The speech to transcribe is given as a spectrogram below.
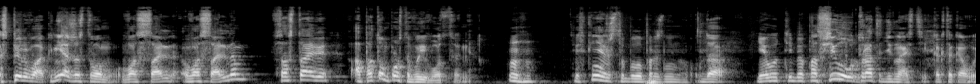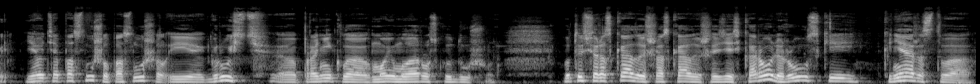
сперва княжеством вассаль... вассальным в составе, а потом просто воеводствами. Угу. То есть княжество было упразднено. Да. Я вот тебя послушал. Сила утраты династии, как таковой. Я вот тебя послушал, послушал, и грусть э, проникла в мою малорусскую душу. Вот ты все рассказываешь, рассказываешь, и здесь король русский, княжество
